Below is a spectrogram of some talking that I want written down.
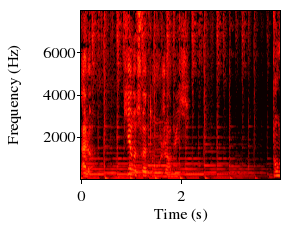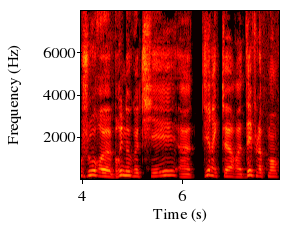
Alors, qui reçoit-on aujourd'hui? Bonjour euh, Bruno Gauthier, euh, directeur euh, développement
